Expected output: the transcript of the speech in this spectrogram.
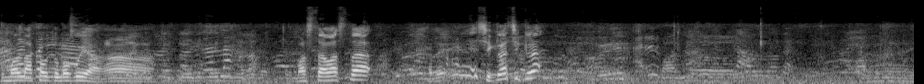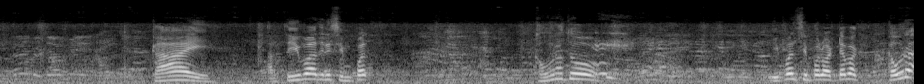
तुम्हाला दाखवतो. बघूया. चला. मस्त मस्त. अरे शिकला शिकला. काय? अरे ती बाजरी सिंपल कौरा तो. ही पण सिंपल वाटते बघ. कौरा.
